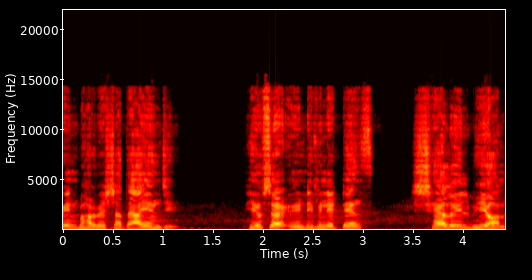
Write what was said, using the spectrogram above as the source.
been ভার্বের সাথে ING future indefinite tense shall will V one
